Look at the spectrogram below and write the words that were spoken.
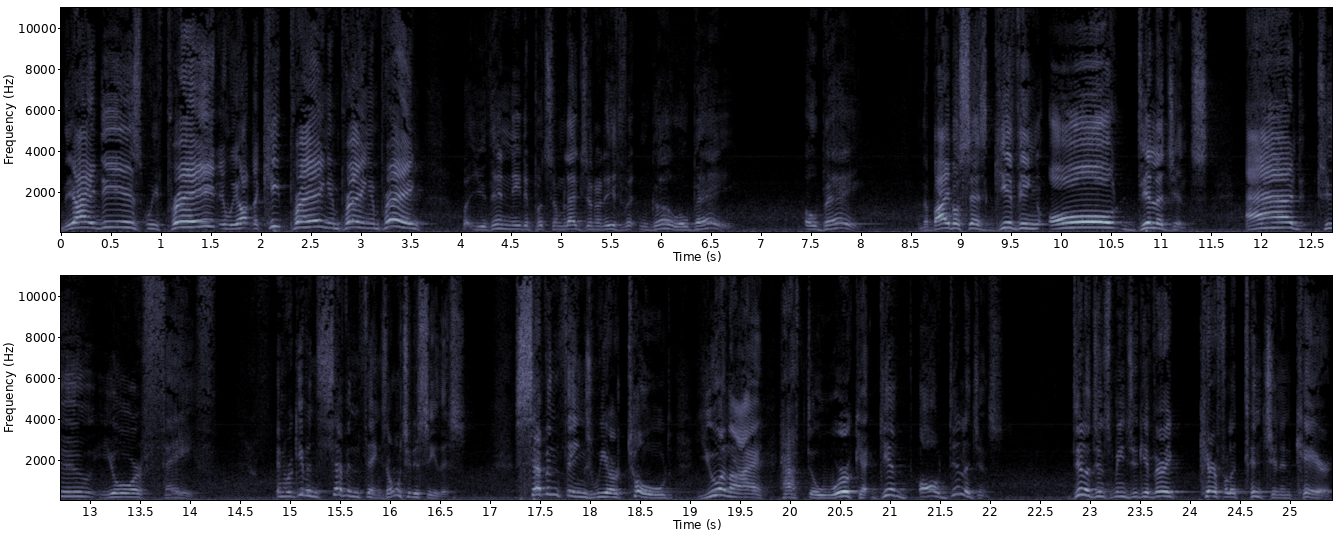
The idea is we've prayed and we ought to keep praying and praying and praying, but you then need to put some legs underneath of it and go. Obey. Obey. The Bible says, giving all diligence, add to your faith. And we're given seven things. I want you to see this. Seven things we are told you and I have to work at. Give all diligence. Diligence means you give very careful attention and care.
